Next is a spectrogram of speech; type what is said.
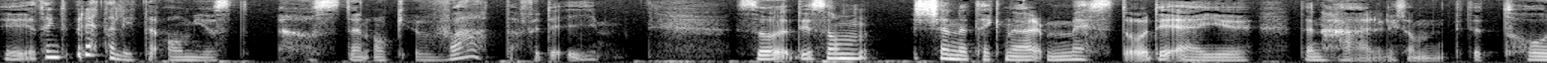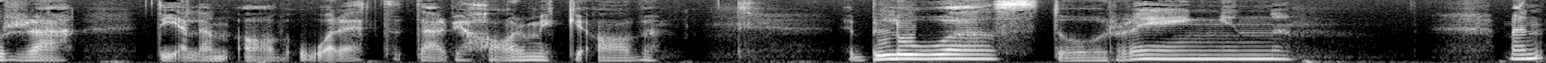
eh, jag tänkte berätta lite om just hösten och vata för dig. Så det som kännetecknar mest då, det är ju den här liksom lite torra delen av året där vi har mycket av blåst och regn. Men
